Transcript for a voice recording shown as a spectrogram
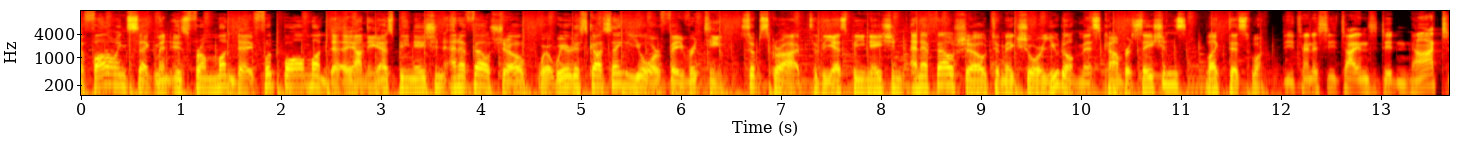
The following segment is from Monday, Football Monday, on the SB Nation NFL Show, where we're discussing your favorite team. Subscribe to the SB Nation NFL Show to make sure you don't miss conversations like this one. The Tennessee Titans did not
